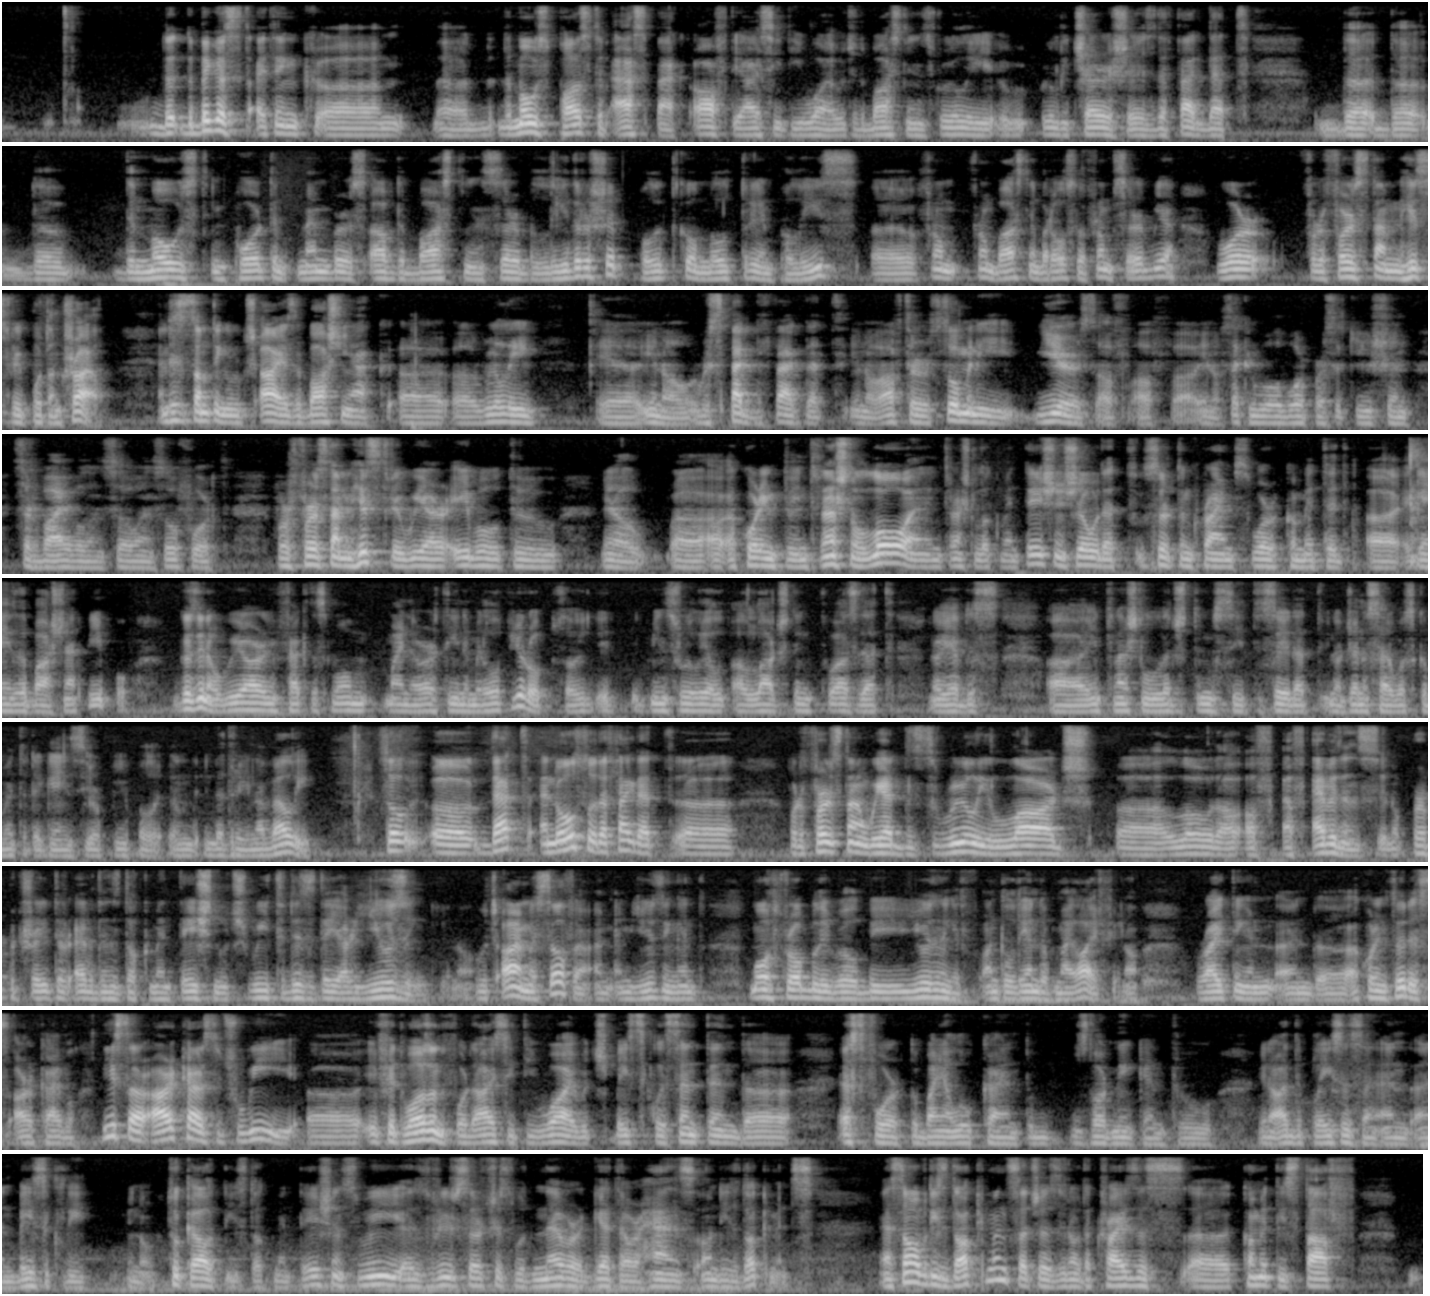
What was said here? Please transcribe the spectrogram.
the, the biggest, I think, um, uh, the most positive aspect of the ICTY, which the Bosnians really really cherish, is the fact that the the the the most important members of the Bosnian Serb leadership, political, military, and police uh, from from Bosnia, but also from Serbia, were for the first time in history put on trial. And this is something which I, as a Bosniak, uh, uh, really, uh, you know, respect the fact that you know after so many years of of you know Second World War persecution, survival, and so on and so forth, for the first time in history, we are able to you know, uh, according to international law and international documentation, show that certain crimes were committed uh, against the Bosniak people. Because, you know, we are in fact a small minority in the middle of Europe, so it, it, means really a, a, large thing to us that, you know, you have this uh, international legitimacy to say that, you know, genocide was committed against your people in, in the Drina Valley. So uh, that, and also the fact that uh, for the first time we had this really large uh, load of, of, evidence, you know, perpetrator evidence documentation, which we to this day are using, you know, which I myself am, am using and most probably will be using it until the end of my life, you know, writing and, and uh, according to this archival. These are archives which we, uh, if it wasn't for the ICTY, which basically sent in the SFOR to Banja Luka and to Zvornik and to, you know, other places and, and, and basically you know took out these documentations, we as researchers would never get our hands on these documents. And some of these documents, such as you know the crisis uh, committee staff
